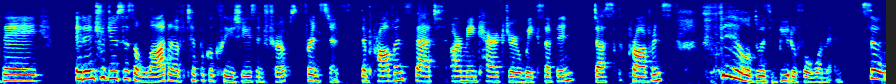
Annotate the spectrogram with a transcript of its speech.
they it introduces a lot of typical cliches and tropes. For instance, the province that our main character wakes up in, Dusk Province, filled with beautiful women. So,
